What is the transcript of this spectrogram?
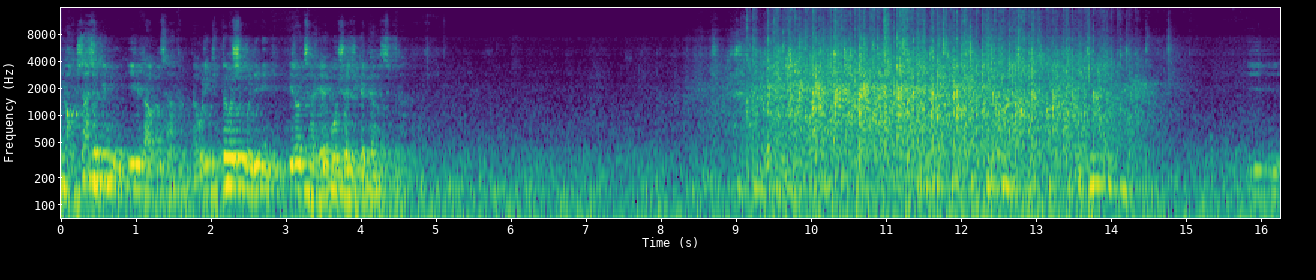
역사적인 일이라고 생각합니다. 우리 김대원 신부님이 이런 자리에 모셔지게 되었습니다. 이,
